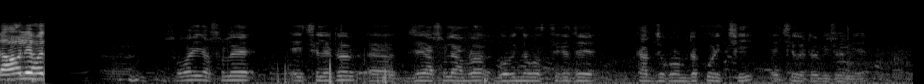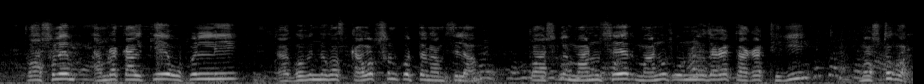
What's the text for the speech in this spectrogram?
তাহলে হয়তো সবাই আসলে এই ছেলেটার যে আসলে আমরা গোবিন্দগঞ্জ থেকে যে কার্যক্রমটা করেছি এই ছেলেটার বিষয় নিয়ে। তো আসলে আমরা কালকে ওপেনলি গোবিন্দগঞ্জ কালেকশন করতে নামছিলাম। তো আসলে মানুষের, মানুষ অন্য জায়গায় টাকা ঠিকই নষ্ট করে,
